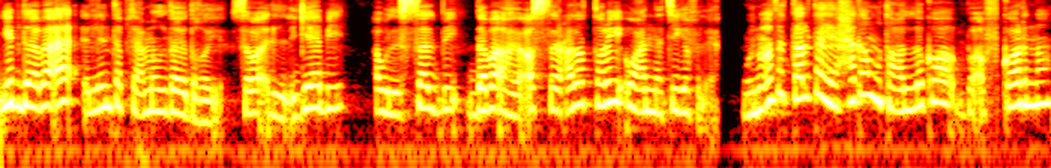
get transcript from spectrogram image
يبدأ بقى اللي أنت بتعمله ده يتغير سواء للإيجابي أو للسلبي ده بقى هيأثر على الطريق وعلى النتيجة في الآخر. والنقطة التالتة هي حاجة متعلقة بأفكارنا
